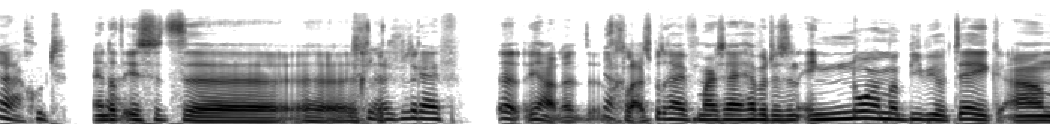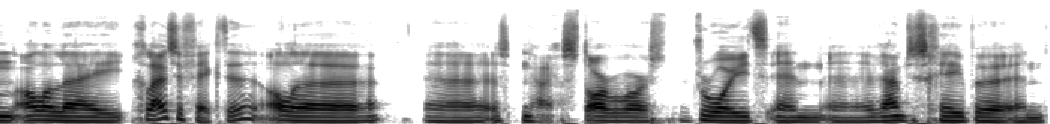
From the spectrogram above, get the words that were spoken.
Ja, goed. En Ja. dat is het, eh, eh, Het geluidsbedrijf. eh, ja, het, Ja. geluidsbedrijf. Maar zij hebben dus een enorme bibliotheek aan allerlei geluidseffecten. Alle nou ja, Star Wars droids en ruimteschepen. En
